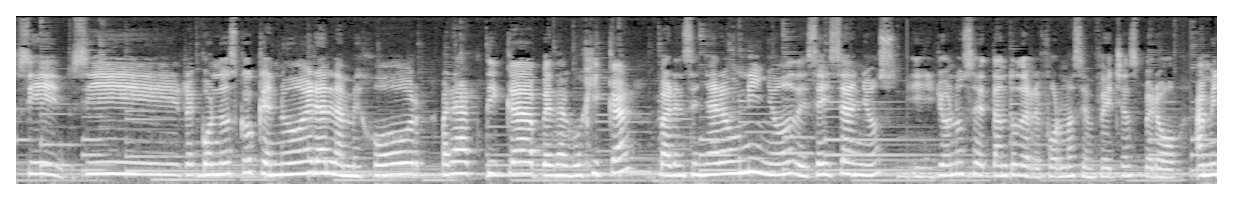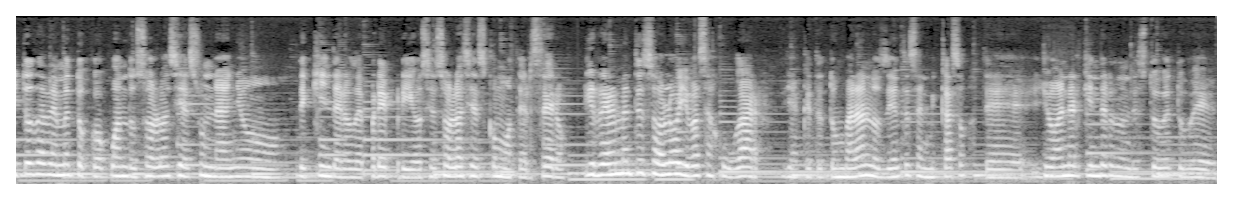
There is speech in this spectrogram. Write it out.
Sí, sí, reconozco que no era la mejor práctica pedagógica para enseñar a un niño de 6 años, y yo no sé tanto de reformas en fechas, pero a mí todavía me tocó cuando solo hacías un año de kinder o de prepri, o sea, solo hacías como tercero, y realmente solo ibas a jugar, ya que te tumbaran los dientes en mi caso. de- yo en el kinder donde estuve tuve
